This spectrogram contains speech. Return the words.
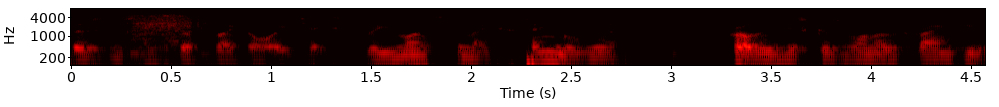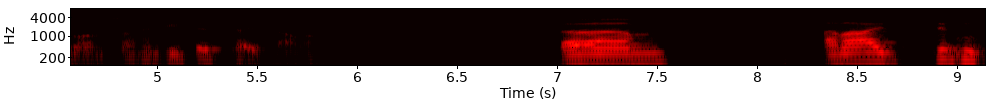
business and stuff like, oh, it takes three months to make a single. You know, it's probably just because one of the Frankie ones. I think he did take that one. Um, and I didn't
